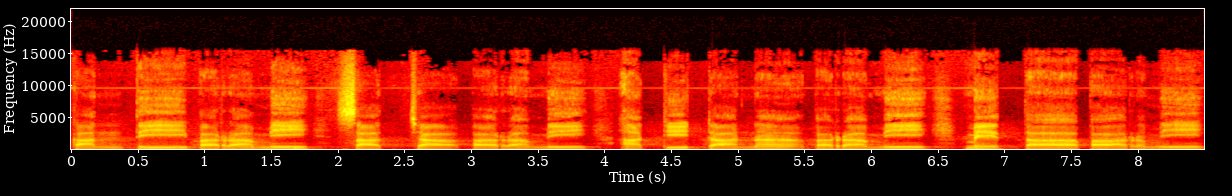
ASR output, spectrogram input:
kanti parami, sat nekama parami, panya parami, wirya parami, kanti parami, saca parami, aditana parami, meta parami,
